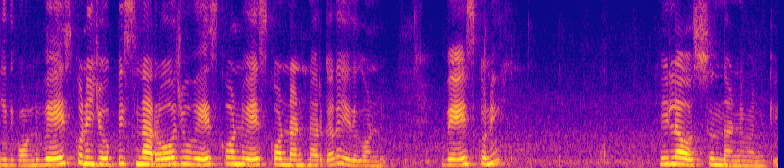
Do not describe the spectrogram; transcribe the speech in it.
ఇదిగోండి వేసుకుని చూపిస్తున్న రోజు వేసుకోండి వేసుకోండి అంటున్నారు కదా ఇదిగోండి. వేసుకుని ఇలా వస్తుందండి మనకి.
